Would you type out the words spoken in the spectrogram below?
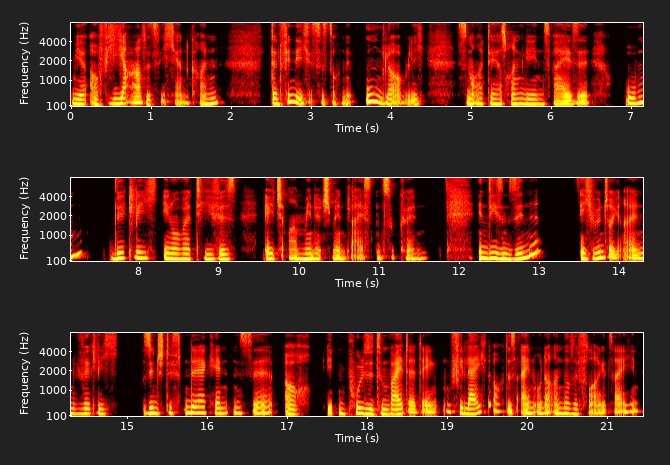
mir auf Jahre sichern kann, dann finde ich, ist es doch eine unglaublich smarte Herangehensweise, um wirklich innovatives HR-Management leisten zu können. In diesem Sinne, ich wünsche euch allen wirklich sinnstiftende Erkenntnisse, auch Impulse zum Weiterdenken, vielleicht auch das ein oder andere Fragezeichen.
